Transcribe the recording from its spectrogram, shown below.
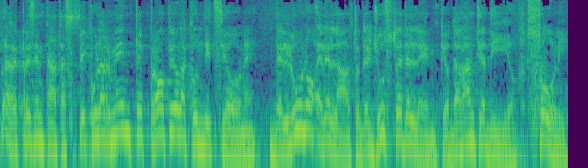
rappresentata specularmente proprio la condizione dell'uno e dell'altro, del giusto e dell'empio, davanti a Dio, soli,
